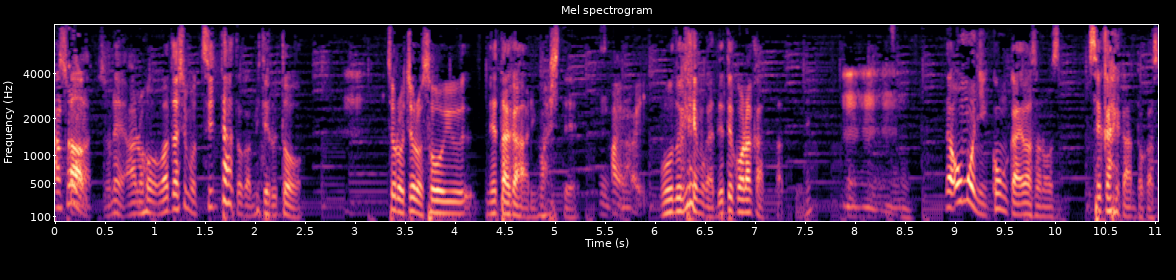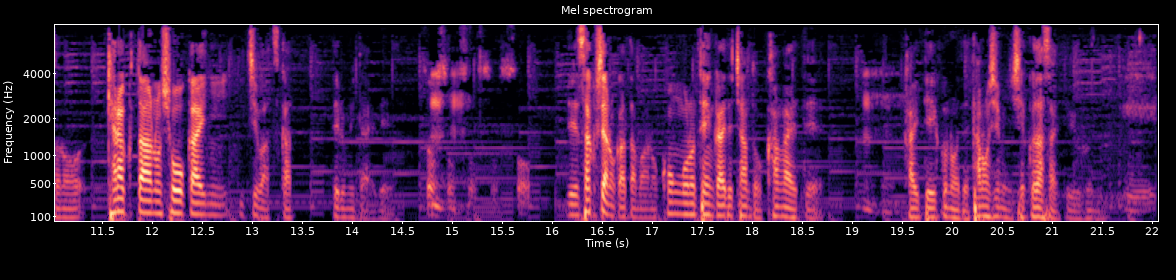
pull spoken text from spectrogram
なんそうなんか、ですよね。あの、私もツイッターとか見てると、ちょろちょろそういうネタがありまして、はいはい。ボードゲームが出てこなかったっていうね。うんうんだから主に今回はその、世界観とかその、キャラクターの紹介に1話使ってるみたいで、そうそうそうそうそう。で、作者の方もあの、今後の展開でちゃんと考えてうん。うん書いていくので楽しみにしてくださいというふうに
